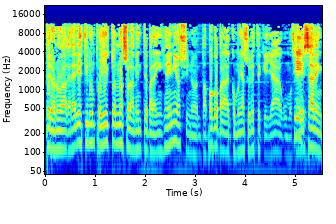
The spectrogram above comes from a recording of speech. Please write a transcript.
Pero Nueva Canarias tiene un proyecto no solamente para ingenios, sino tampoco para la comunidad sureste, que ya, como Sí. ustedes saben,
